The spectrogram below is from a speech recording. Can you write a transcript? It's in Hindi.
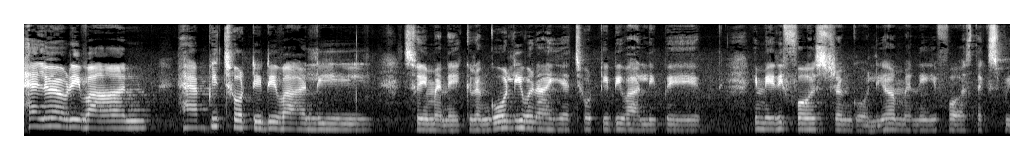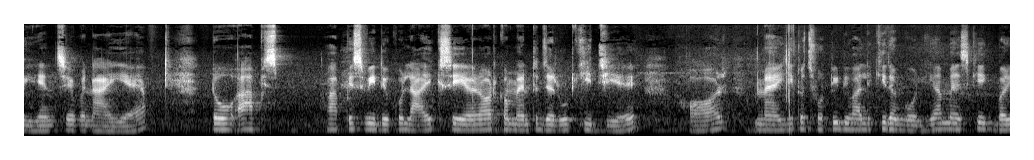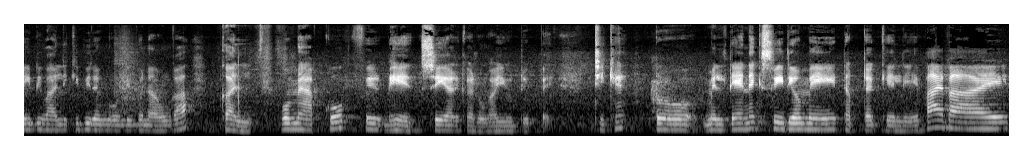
हेलो एवरीवन हैप्पी छोटी दिवाली सो ये मैंने एक रंगोली बनाई है छोटी दिवाली पे। ये मेरी फ़र्स्ट रंगोली है मैंने ये फ़र्स्ट एक्सपीरियंस से बनाई है। तो आप इस आप इस वीडियो को लाइक शेयर और कमेंट ज़रूर कीजिए। और मैं ये तो छोटी दिवाली की रंगोली है, मैं इसकी एक बड़ी दिवाली की भी रंगोली बनाऊँगा कल। वो मैं आपको फिर भेज शेयर करूँगा यूट्यूब पे। ठीक है? तो मिलते हैं नेक्स्ट वीडियो में, तब तक के लिए बाय बाय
